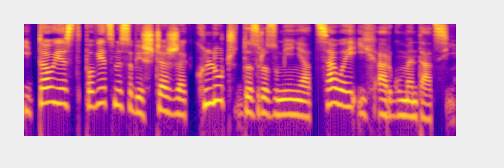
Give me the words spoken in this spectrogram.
I to jest, powiedzmy sobie szczerze, klucz do zrozumienia całej ich argumentacji.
